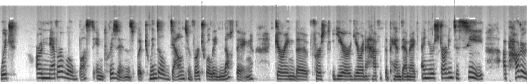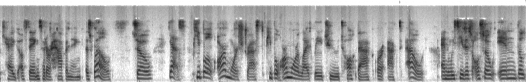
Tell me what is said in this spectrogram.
which are never robust in prisons but dwindled down to virtually nothing during the first year year and a half of the pandemic. And you're starting to see a powder keg of things that are happening as well. So yes people are more stressed. People are more likely to talk back or act out. And we see this also in the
